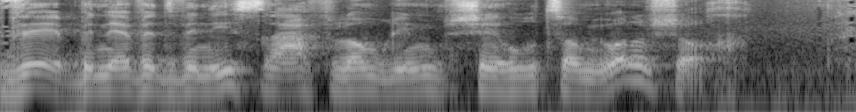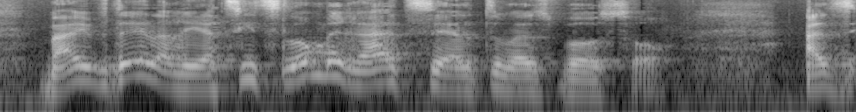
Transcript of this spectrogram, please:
ובנבד ונשרף לא אומרים שהוא צום ממון נפשוך. מה ההבדל? הרי הציץ לא מרצה על תומס בוסור. אז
